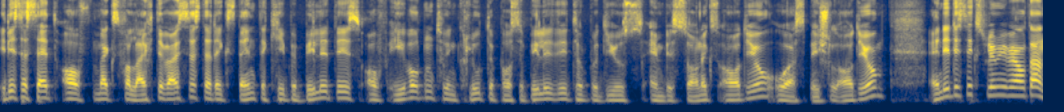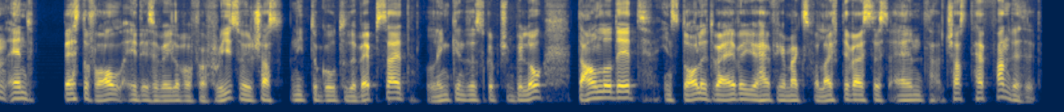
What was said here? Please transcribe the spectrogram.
It is a set of Max for Live devices that extend the capabilities of Ableton to include the possibility to produce ambisonics audio or spatial audio. And it is extremely well done. And Best of all, it is available for free, so you just need to go to the website, link in the description below, download it, install it wherever you have your Max for Live devices, and just have fun with it.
